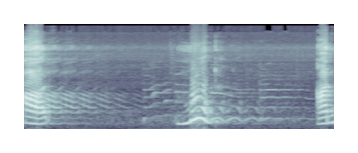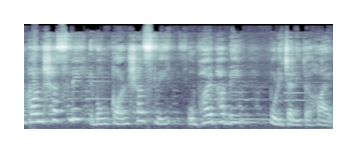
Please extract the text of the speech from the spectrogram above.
আর মুড আনকনশাসলি এবং কনশাসলি উভয়ভাবেই পরিচালিত হয়।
